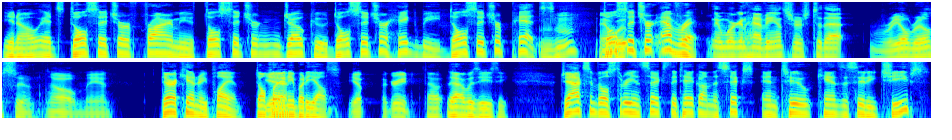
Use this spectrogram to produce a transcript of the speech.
You know, it's Dulcich or Freiermuth, Dulcich or Njoku, Dulcich or Higbee, Dulcich or Pitts, Mm-hmm. And, we, Dulcich or Everett. and we're gonna have answers to that real, real soon. Oh man. Derrick Henry, play him. Don't play anybody else. Yep. Agreed. That, that was easy. Jacksonville's three and six. They take on the six and two Kansas City Chiefs.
